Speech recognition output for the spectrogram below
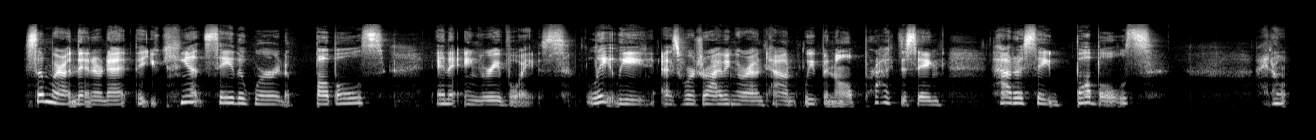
somewhere on the internet that you can't say the word bubbles in an angry voice. Lately, as we're driving around town, we've been all practicing how to say bubbles. I don't,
